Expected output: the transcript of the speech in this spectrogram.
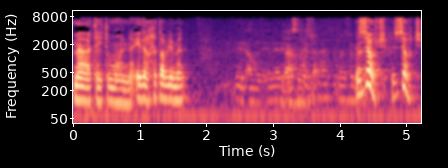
ما أتيتموهن. إذا الخطاب لمن؟ الزوج الزوج.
